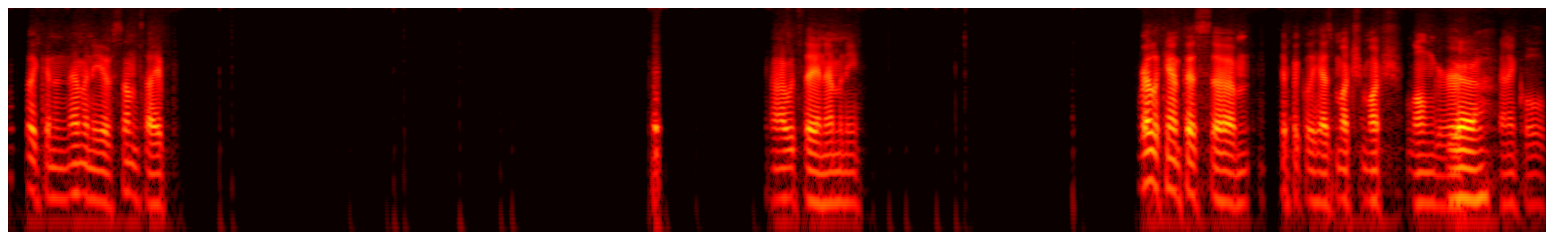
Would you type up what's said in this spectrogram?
Looks like an anemone of some type. I would say anemone. Relicanthus um, typically has much, much longer Yeah. tentacles.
